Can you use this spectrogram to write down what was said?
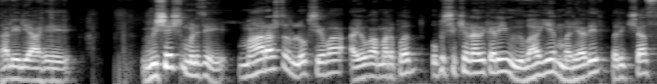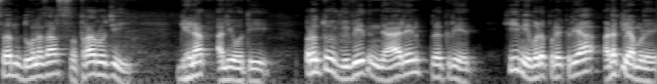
झालेले आहे. विशेष म्हणजे महाराष्ट्र लोकसेवा आयोगामार्फत उपशिक्षणाधिकारी विभागीय मर्यादित परीक्षा सन दोन हजार सतरा रोजी घेण्यात आली होती. परंतु विविध न्यायालयीन प्रक्रियेत ही निवड प्रक्रिया अडकल्यामुळे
